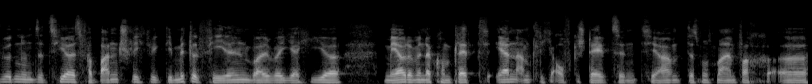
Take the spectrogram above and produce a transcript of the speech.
würden uns jetzt hier als Verband schlichtweg die Mittel fehlen, weil wir ja hier mehr oder weniger komplett ehrenamtlich aufgestellt sind. Ja, das muss man einfach äh,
